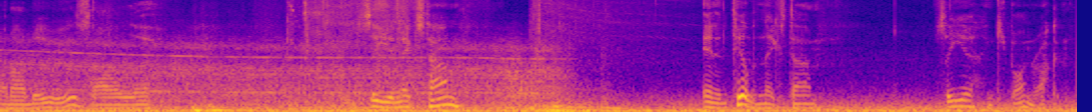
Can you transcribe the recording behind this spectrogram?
what I'll do is I'll uh, see you next time. And until the next time, see ya and keep on rocking.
